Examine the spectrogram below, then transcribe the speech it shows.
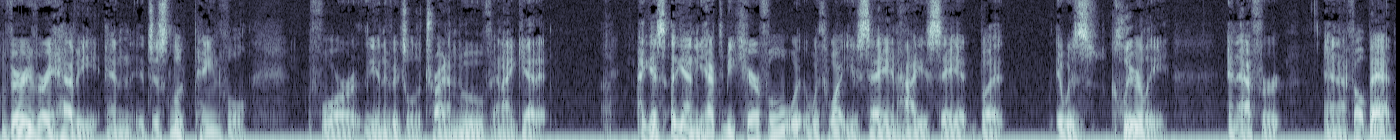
very very heavy, and it just looked painful for the individual to try to move, and I get it. I guess again, you have to be careful with what you say and how you say it, but it was clearly an effort, and I felt bad,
